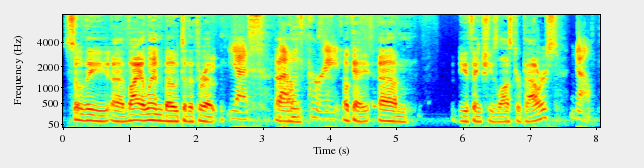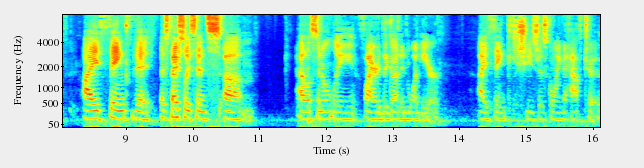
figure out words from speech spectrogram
so the uh, violin bow to the throat. Yes, that was great. Okay, um, do you think she's lost her powers? No, I think that especially since um, Allison only fired the gun in one ear, I think she's just going to have to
